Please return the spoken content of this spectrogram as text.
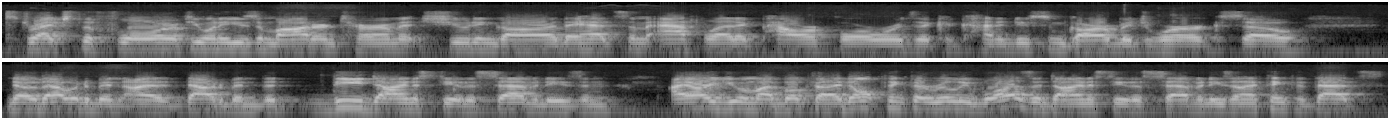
stretch the floor, if you want to use a modern term, at shooting guard. They had some athletic power forwards that could kind of do some garbage work. So, no, that would have been I, that would have been the, the dynasty of the '70s. And I argue in my book that I don't think there really was a dynasty of the '70s, and I think that that's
